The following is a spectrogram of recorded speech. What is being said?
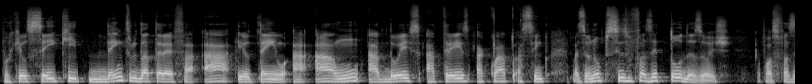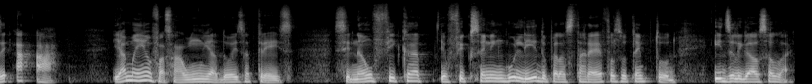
porque eu sei que dentro da tarefa A eu tenho a A1, A2, A3, A4, A5, mas eu não preciso fazer todas hoje. Eu posso fazer a A. E amanhã eu faço A1 e A2, A3. Senão fica, eu fico sendo engolido pelas tarefas o tempo todo. E desligar o celular.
